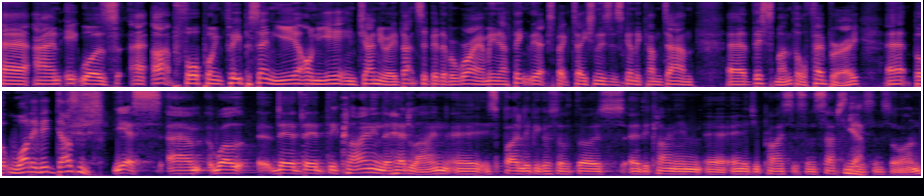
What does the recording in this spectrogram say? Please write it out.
Uh, and it was uh, up 4.3% year on year in January. That's a bit of a worry. I mean, I think the expectation is it's going to come down uh, this month or February. Uh, but what if it doesn't? Yes. Um, well, the, the decline in the headline uh, is partly because of those uh, declining energy prices and subsidies yeah. and so on.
